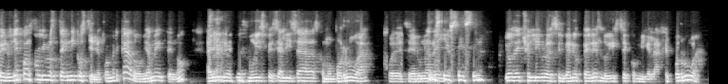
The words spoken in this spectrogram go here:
Pero ya cuando son libros técnicos tiene otro mercado, obviamente, ¿no? Hay librerías muy especializadas como Porrúa, puede ser una de Sí, ellas. sí, sí. Yo, de hecho, el libro de Silverio Pérez lo hice con Miguel Ángel Porrúa,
